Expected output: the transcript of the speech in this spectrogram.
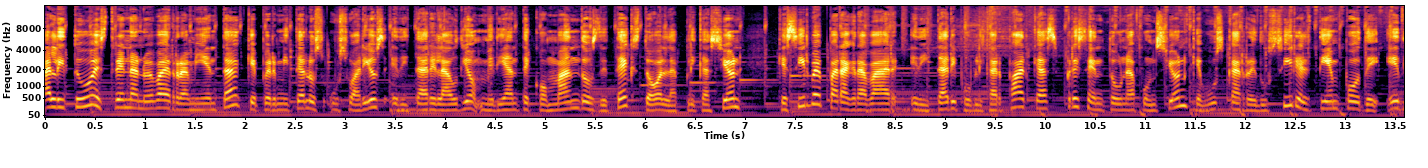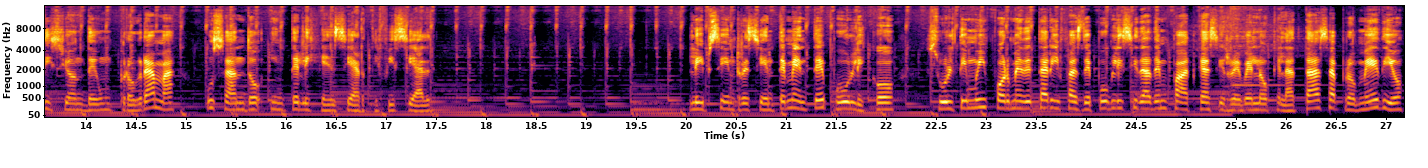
Alitu estrena nueva herramienta que permite a los usuarios editar el audio mediante comandos de texto. La aplicación que sirve para grabar, editar y publicar podcasts presentó una función que busca reducir el tiempo de edición de un programa usando inteligencia artificial. Libsyn recientemente publicó su último informe de tarifas de publicidad en podcast y reveló que la tasa promedio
